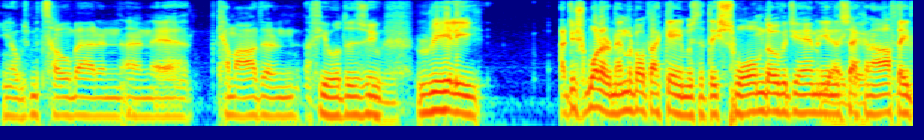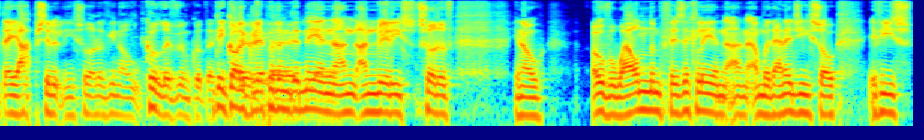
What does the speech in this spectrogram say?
you know, it was Mitoma and, and uh, Kamada and a few others who mm. really I just what I remember about that game was that they swarmed over Germany yeah, in the second half. They they absolutely sort of you know couldn't live them, could they? They got a grip yeah, of them, didn't they? And, and and really sort of you know overwhelmed them physically and, and, and with energy. So if he's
